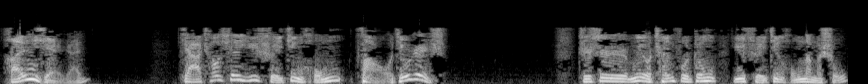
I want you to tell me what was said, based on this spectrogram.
很显然，贾朝轩与水镜红早就认识。只是没有陈富忠与水镜红那么熟。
